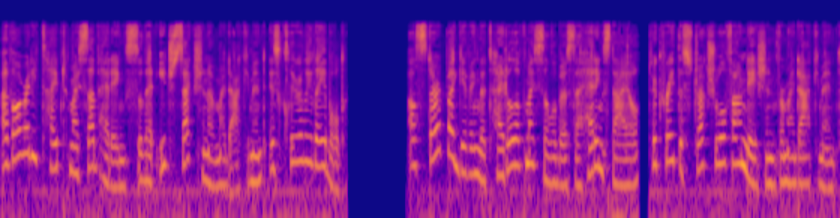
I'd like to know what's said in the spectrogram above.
I've already typed my subheadings so that each section of my document is clearly labeled. I'll start by giving the title of my syllabus a heading style to create the structural foundation for my document.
